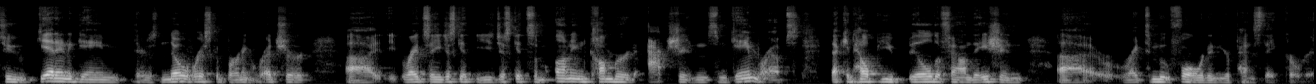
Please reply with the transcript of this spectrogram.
to get in a game. There's no risk of burning a red shirt, uh, right? So you just get you just get some unencumbered action, some game reps that can help you build a foundation, uh, right, to move forward in your Penn State career.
